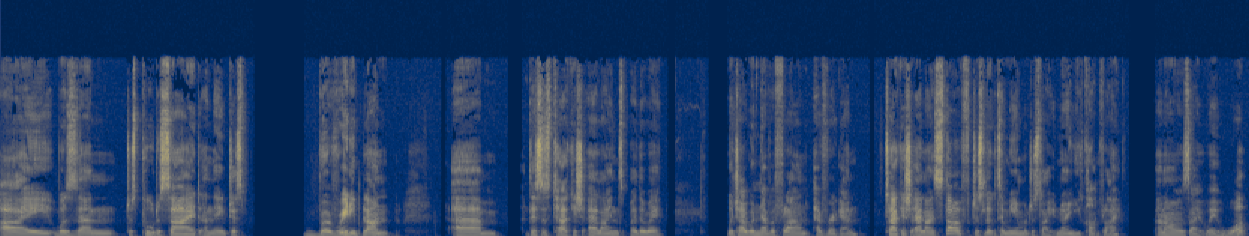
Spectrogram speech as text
I was then just pulled aside and they just were really blunt. Um, this is Turkish Airlines, by the way, which I would never fly on ever again. Turkish Airlines staff just looked at me and were just like, "No, you can't fly," and I was like, "Wait, what?"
